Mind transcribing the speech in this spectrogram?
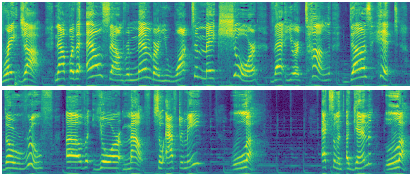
Great job. Now, for the L sound, remember you want to make sure that your tongue does hit the roof of your mouth. So after me, L. Excellent. Again, L.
